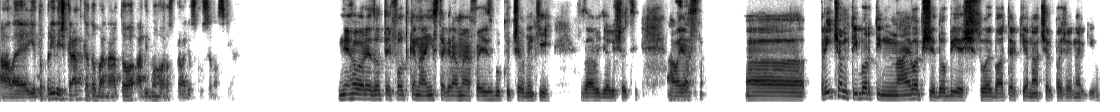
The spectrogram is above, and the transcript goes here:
ale je to príliš krátka doba na to, aby mohol rozprávať o skúsenostiach. Nehovoriac o tej fotke na Instagrame a Facebooku, čo mi ti zavideli všetci. Ale jasné. Uh, pričom, Tibor, ty najlepšie dobiješ svoje baterky a načerpaš energiu?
